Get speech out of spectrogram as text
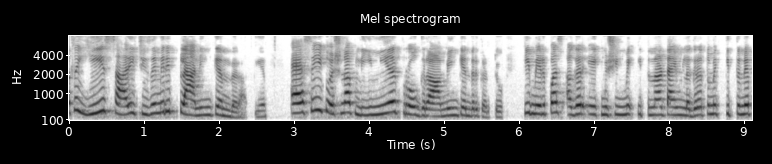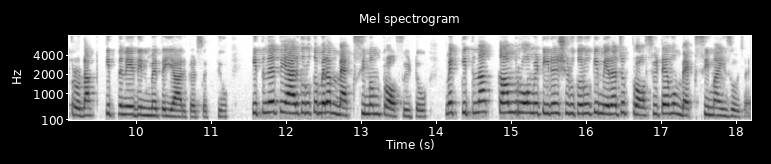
मतलब ये सारी चीज़ें मेरी प्लानिंग के अंदर आती हैं। ऐसे ही क्वेश्चन आप लीनियर प्रोग्रामिंग के अंदर करते हो कि मेरे पास अगर एक मशीन में इतना टाइम लग रहा है तो मैं कितने प्रोडक्ट कितने दिन में तैयार कर सकती हूँ। कितने तैयार करूँ कि मेरा मैक्सिमम प्रॉफिट हो? मैं कितना कम रॉ मटेरियल शुरू करूँ कि मेरा जो प्रॉफिट है वो मैक्सिमाइज हो जाए?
